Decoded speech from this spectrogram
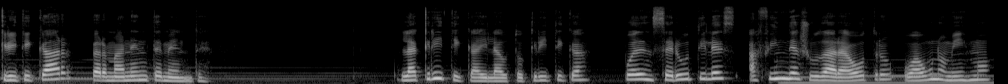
Criticar permanentemente. La crítica y la autocrítica pueden ser útiles a fin de ayudar a otro o a uno mismo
